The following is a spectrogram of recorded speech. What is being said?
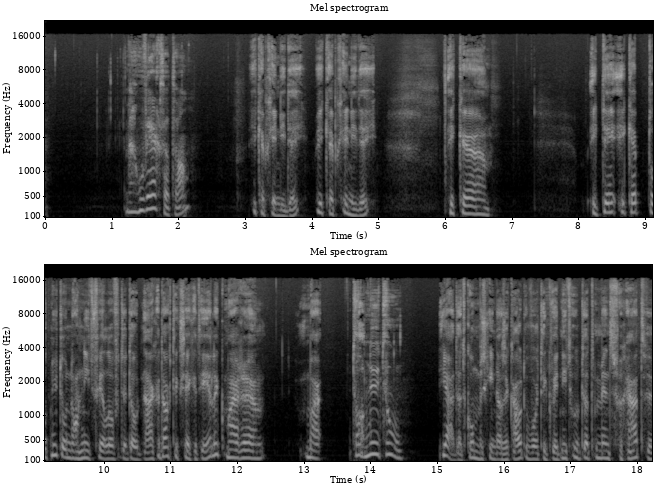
Maar hoe werkt dat dan? Ik heb geen idee. Ik heb geen idee. Ik, uh, ik, denk, ik heb tot nu toe nog niet veel over de dood nagedacht, ik zeg het eerlijk. Maar, uh, maar tot nu toe? Ja, dat komt misschien als ik ouder word. Ik weet niet hoe dat de mens vergaat. Uh,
